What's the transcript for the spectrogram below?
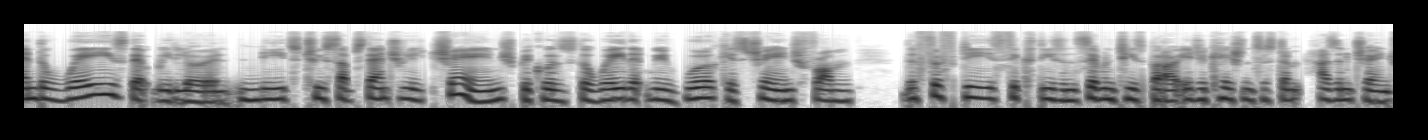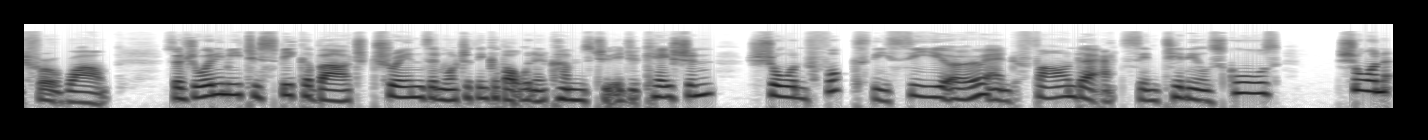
And the ways that we learn needs to substantially change because the way that we work has changed from the 50s, 60s, and 70s, but our education system hasn't changed for a while. So, joining me to speak about trends and what to think about when it comes to education, Shaun Fuchs, the CEO and founder at Centennial Schools. Shaun,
